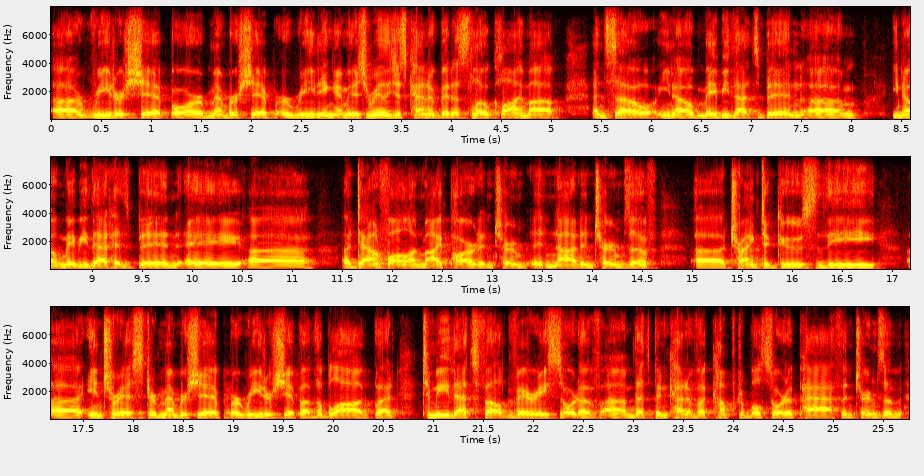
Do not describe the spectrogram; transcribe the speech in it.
uh, readership or membership or reading. I mean, it's really just kind of been a slow climb up. And so, you know, maybe that's been, um, you know, maybe that has been a, uh, a downfall on my part in term, not in terms of uh, trying to goose the uh, interest or membership or readership of the blog. But to me, that's felt very sort of um, that's been kind of a comfortable sort of path in terms of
